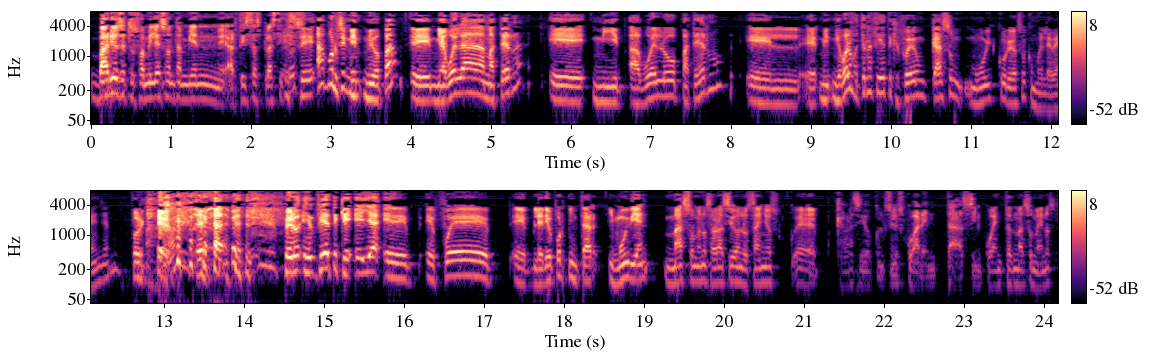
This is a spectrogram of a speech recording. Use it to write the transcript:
varios de tus familias son también eh, artistas plásticos. Este, ah, bueno, sí, mi, mi papá, eh, mi abuela materna, eh, mi abuelo paterno, el, eh, mi, mi abuela materna, fíjate que fue un caso muy curioso como el de Benjamin, porque, pero eh, fíjate que ella eh, eh, fue, le dio por pintar y muy bien, más o menos habrá sido en los años, eh, que habrá sido con los años 40, 50 más o menos,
